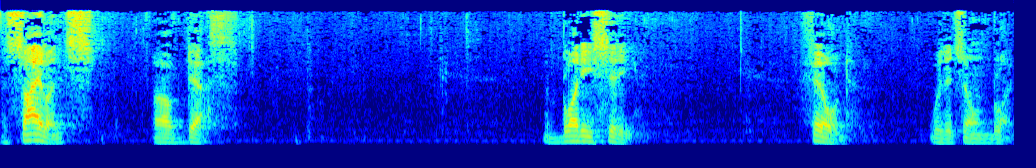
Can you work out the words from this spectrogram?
The silence of death. The bloody city filled with its own blood.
